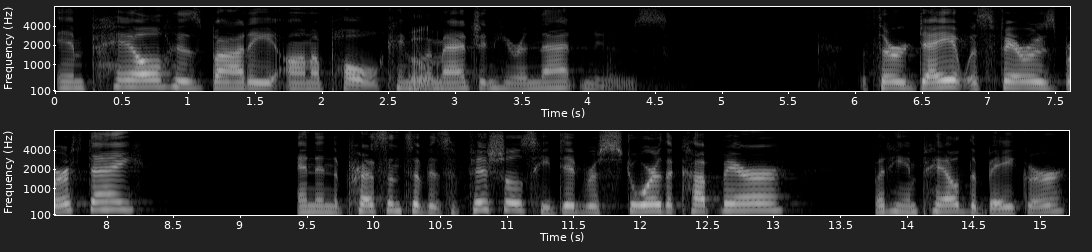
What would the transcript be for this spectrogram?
impale his body on a pole. Can you oh. imagine hearing that news? The third day, it was Pharaoh's birthday, and in the presence of his officials, he did restore the cupbearer, but he impaled the baker,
